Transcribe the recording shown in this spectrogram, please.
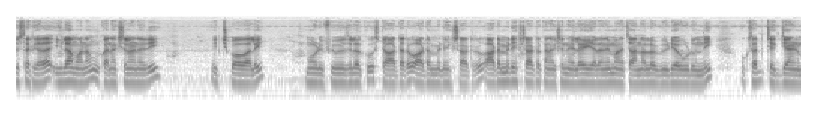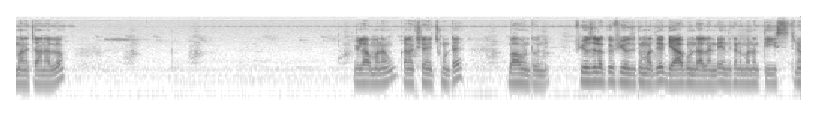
చూస్తారు కదా ఇలా మనం కనెక్షన్ అనేది ఇచ్చుకోవాలి. మూడు ఫ్యూజులకు starter automatic starter. Automatic starter connection ఎలా వేయాలని మన ఛానల్లో వీడియో కూడా ఉంది. ఒకసారి చెక్ చేయండి మన ఛానల్లో. ఇలా మనం కనెక్షన్ ఇచ్చుకుంటే బాగుంటుంది. ఫ్యూజులకు ఫ్యూజ్కి మధ్య గ్యాప్ ఉండాలండి. ఎందుకంటే మనం తీసిన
